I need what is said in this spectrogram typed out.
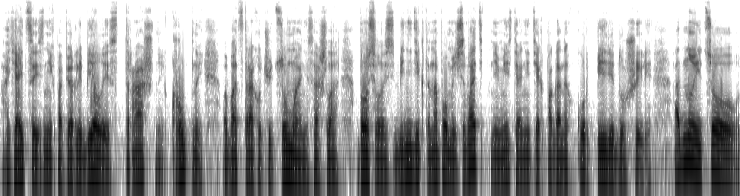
А яйца из них поперли белые, страшные, крупные. Баба от страху чуть с ума не сошла. Бросилась Бенедикта на помощь звать, и вместе они тех поганых кур передушили. Одно яйцо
